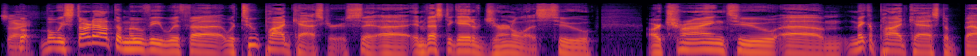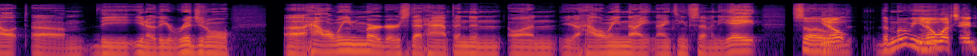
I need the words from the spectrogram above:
Sorry. But, but we start out the movie with uh, with two podcasters, uh, investigative journalists who are trying to um, make a podcast about um, the you know the original uh, Halloween murders that happened in on you know Halloween night, 1978. So You know- th- the movie, you know what's in,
